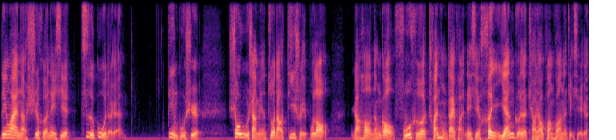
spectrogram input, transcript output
另外呢，适合那些自雇的人，并不是收入上面做到滴水不漏，然后能够符合传统贷款那些很严格的条条框框的这些人，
